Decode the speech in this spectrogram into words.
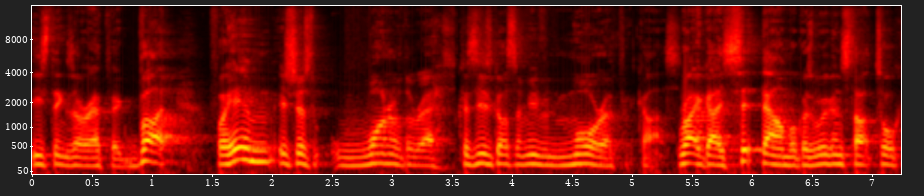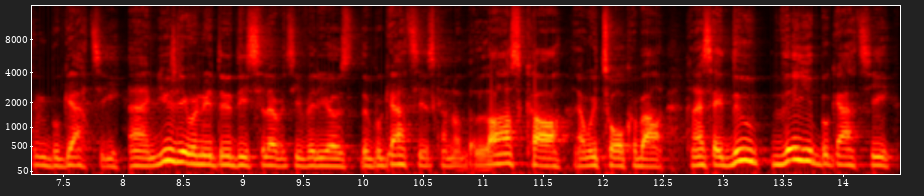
These things are epic. But for him, it's just one of the rest because he's got some even more epic cars. Right, guys, sit down because we're going to start talking Bugatti. And usually when we do these celebrity videos, the Bugatti is kind of the last car that we talk about. And I say do the Bugatti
